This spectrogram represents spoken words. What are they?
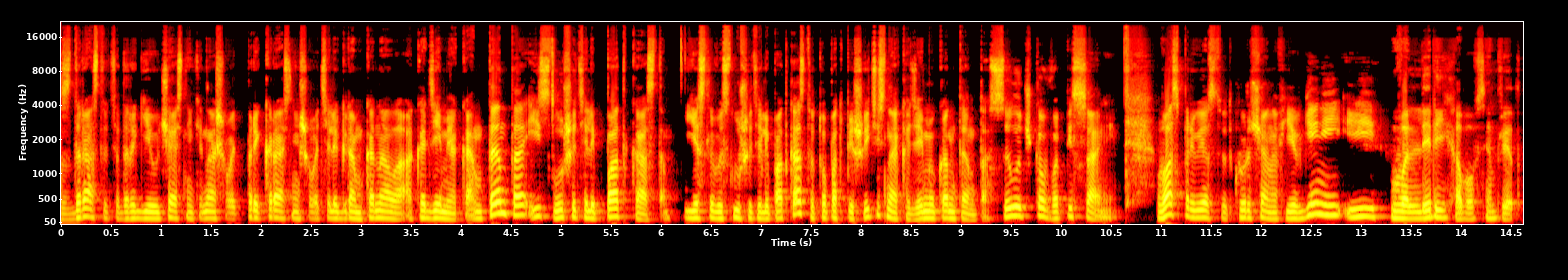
Здравствуйте, дорогие участники нашего прекраснейшего телеграм-канала Академия контента и слушатели подкаста. Если вы слушатели подкаста, то подпишитесь на Академию контента. Ссылочка в описании. Вас приветствует Курчанов Евгений и... Валерий Хабов. Всем привет.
